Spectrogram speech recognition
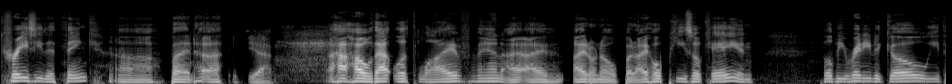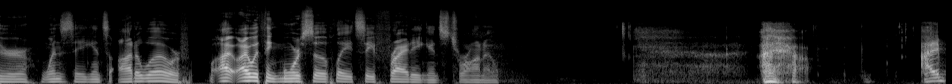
crazy to think. Uh, but uh, yeah, how, how, that looked live, man, I, I I don't know, but I hope he's okay and he'll be ready to go either Wednesday against Ottawa or I, I would think more so play it say Friday against Toronto. I I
